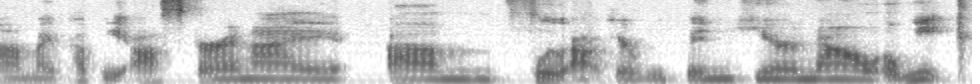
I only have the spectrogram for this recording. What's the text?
um, my puppy Oscar and I um, flew out here. We've been here now a week.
